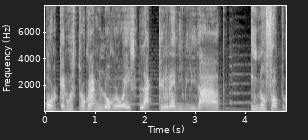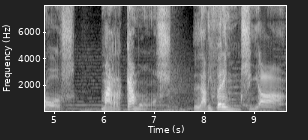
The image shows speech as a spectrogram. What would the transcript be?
porque nuestro gran logro es la credibilidad y nosotros marcamos la diferencia.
